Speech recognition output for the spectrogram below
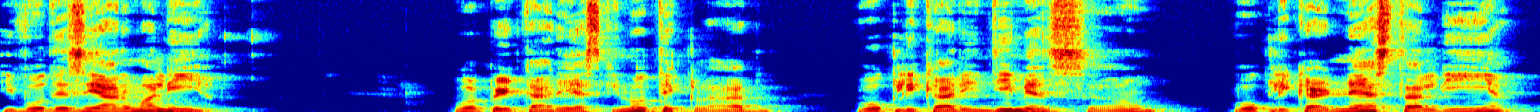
e vou desenhar uma linha. Vou apertar ESC no teclado. Vou clicar em dimensão. Vou clicar nesta linha,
